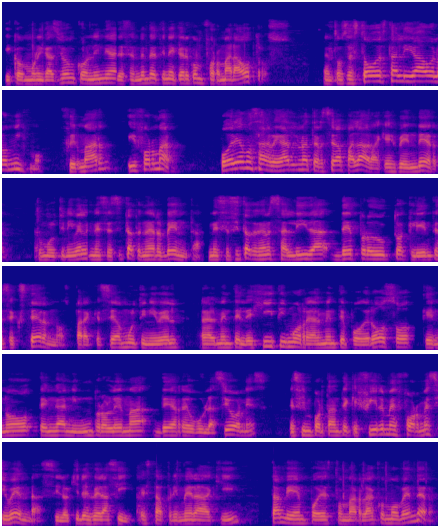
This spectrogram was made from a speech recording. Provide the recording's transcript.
Y comunicación con línea descendente tiene que ver con formar a otros. Entonces todo está ligado a lo mismo, firmar y formar. Podríamos agregarle una tercera palabra, que es vender. Tu multinivel necesita tener venta, necesita tener salida de producto a clientes externos para que sea multinivel realmente legítimo, realmente poderoso, que no tenga ningún problema de regulaciones. Es importante que firmes, formes y vendas, si lo quieres ver así. Esta primera aquí también puedes tomarla como vender.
